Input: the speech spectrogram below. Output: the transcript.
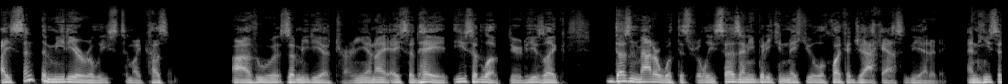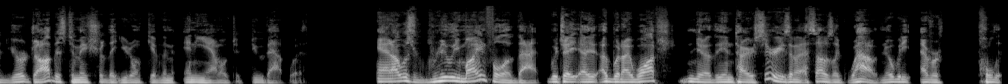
I sent the media release to my cousin, uh, who was a media attorney, and I, I said, "Hey," he said, "Look, dude," he's like, "Doesn't matter what this release says. Anybody can make you look like a jackass in the editing." And he said, "Your job is to make sure that you don't give them any ammo to do that with." And I was really mindful of that, which I, I, when I watched, you know, the entire series and I saw, I was like, wow, nobody ever told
